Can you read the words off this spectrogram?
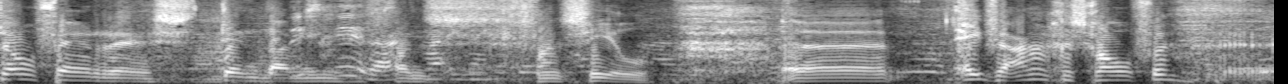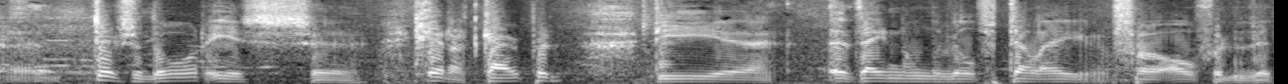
Zover uh, Stand By Me van, van Ziel. Uh, even aangeschoven, uh, tussendoor is Gerard Kuiper, die het een en ander wil vertellen even over de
